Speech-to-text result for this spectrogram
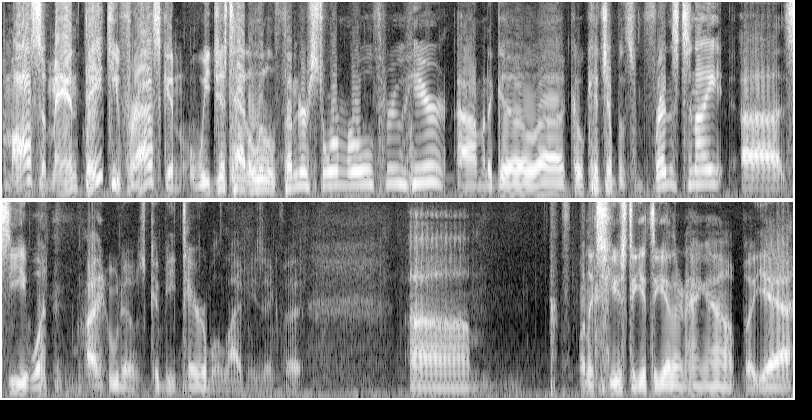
I'm awesome, man. Thank you for asking. We just had a little thunderstorm roll through here. I'm gonna go uh, go catch up with some friends tonight. Uh, see what who knows could be terrible live music, but um, fun excuse to get together and hang out. But yeah,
